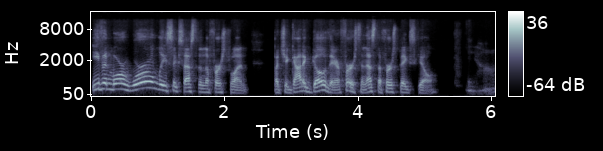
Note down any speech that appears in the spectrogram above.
even more worldly success than the first one. But you got to go there first. And that's the first big skill. Yeah.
